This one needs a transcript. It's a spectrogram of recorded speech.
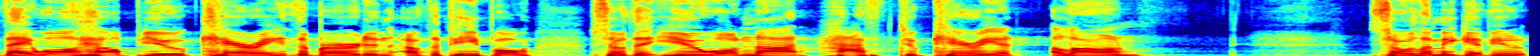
They will help you carry the burden of the people so that you will not have to carry it alone. So let me give you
